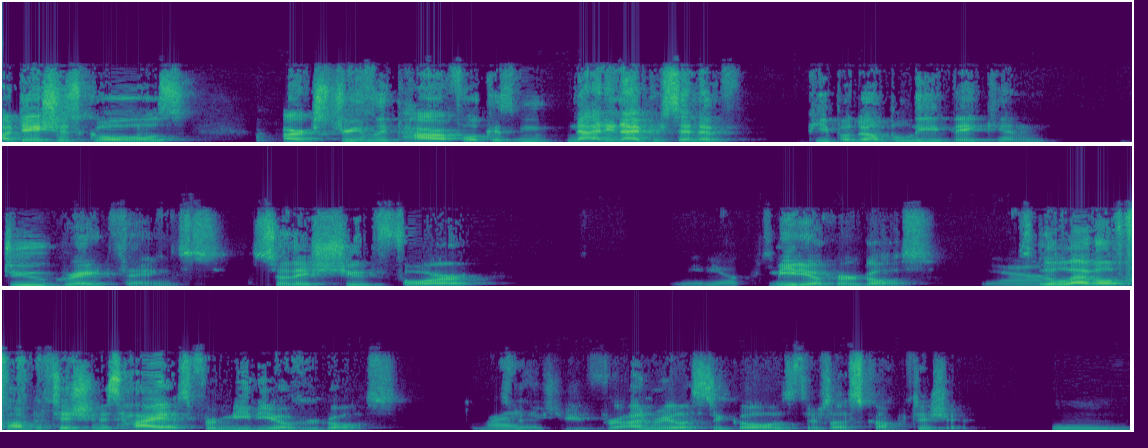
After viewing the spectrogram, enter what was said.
Audacious goals are extremely powerful because 99% of people don't believe they can do great things. So they shoot for mediocre, mediocre goals. Yeah. So the level of competition is highest for mediocre goals. Right. So they shoot for unrealistic goals, there's less competition. Mm.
